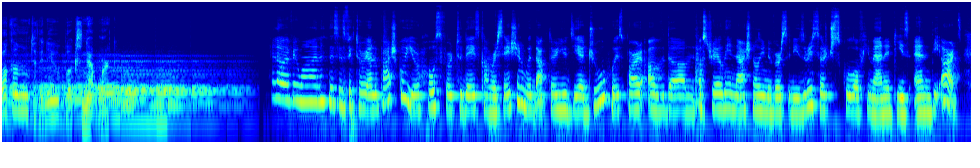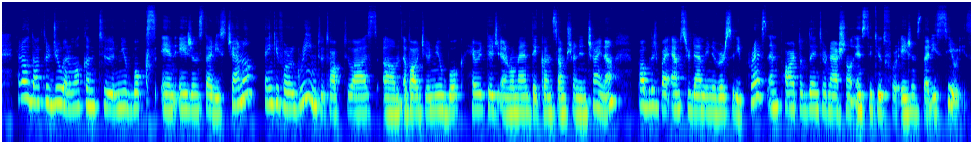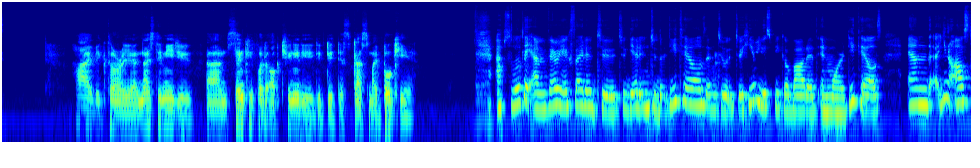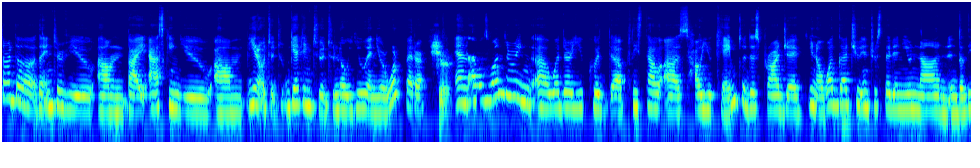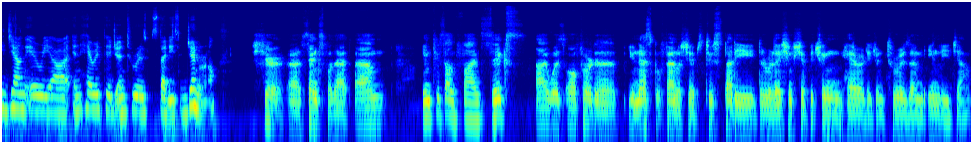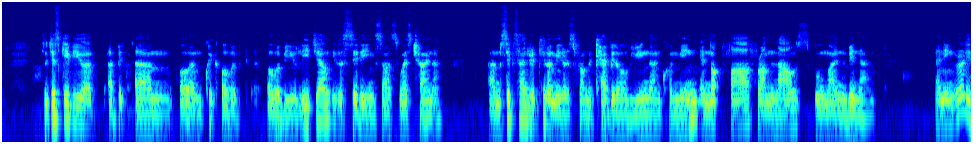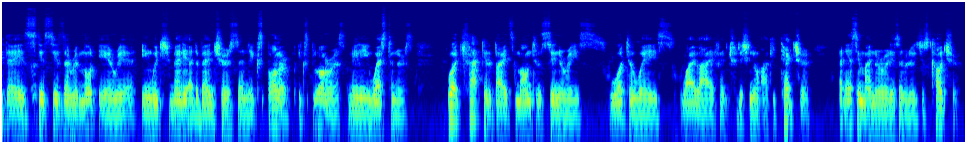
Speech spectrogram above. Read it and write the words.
Welcome to the New Books Network. Hello, everyone. This is Victoria Lupascu, your host for today's conversation with Dr. Yujie Zhu, who is part of the um, Australian National University's Research School of Humanities and the Arts. Hello, Dr. Zhu, and welcome to New Books in Asian Studies channel. Thank you for agreeing to talk to us um, about your new book, Heritage and Romantic Consumption in China, published by Amsterdam University Press and part of the International Institute for Asian Studies series. Hi, Victoria. Nice to meet you. Um, thank you for the opportunity to, to discuss my book here. Absolutely. I'm very excited to to get into the details and to, to hear you speak about it in more details. And you know, I'll start the the interview um, by asking you, um, you know, to, to, getting to to know you and your work better. Sure. And I was wondering uh, whether you could uh, please tell us how you came to this project. You know, what got you interested in Yunnan, in the Lijiang area, in heritage and tourism studies in general. Sure. Uh, thanks for that. Um, in 2005 6, I was offered a UNESCO fellowships to study the relationship between heritage and tourism in Lijiang. So just give you a, a bit um, um, quick over, overview. Lijiang is a city in southwest China, um, 600 kilometers from the capital of Yunnan, Kunming, and not far from Laos, Burma, and Vietnam. And in early days, this is a remote area in which many adventurers and explorer, explorers, mainly Westerners, were attracted by its mountain sceneries, waterways, wildlife, and traditional architecture, and ethnic minorities and religious culture.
